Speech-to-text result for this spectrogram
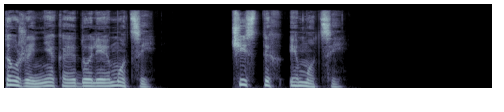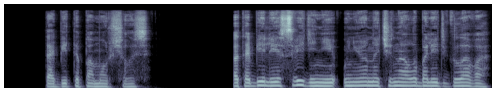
тоже некая доля эмоций. Чистых эмоций. Табита поморщилась. От обилия сведений у нее начинала болеть голова.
